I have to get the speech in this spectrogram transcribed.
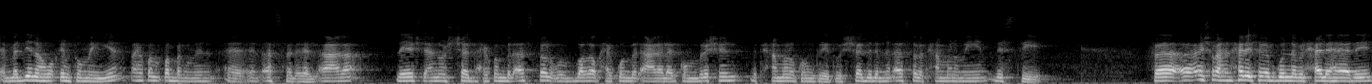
مدينا هو قيمته 100 راح يكون مطبق من آه، الأسفل إلى الأعلى. ليش؟ لأنه الشد حيكون بالأسفل والضغط حيكون بالأعلى لل compression بتحمله ال concrete والشد اللي من الأسفل بتحمله مين؟ ال steel فإيش راح نحل يا شباب؟ قلنا بالحالة هذه.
